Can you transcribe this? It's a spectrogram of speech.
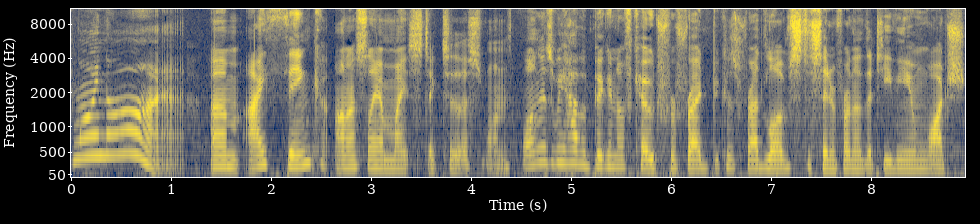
Why not? Um, I think, honestly, I might stick to this one. Long as we have a big enough couch for Fred, because Fred loves to sit in front of the TV and watch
